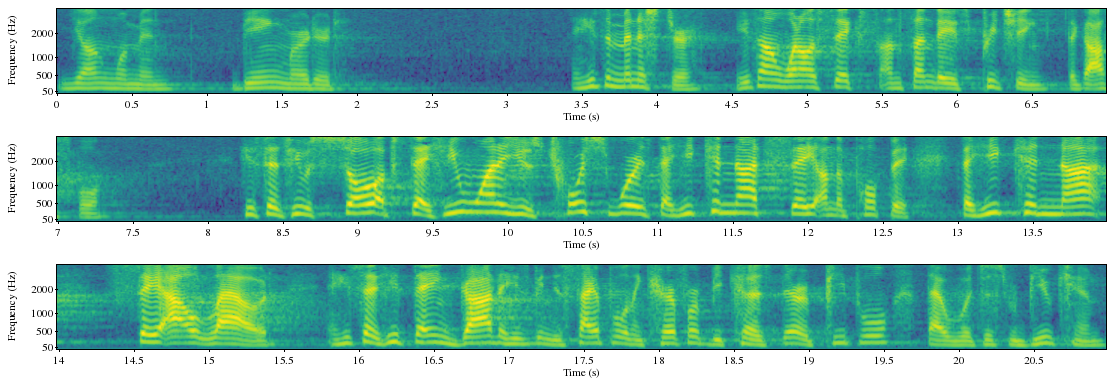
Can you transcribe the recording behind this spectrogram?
young woman being murdered. And he's a minister. He's on 106 on Sundays preaching the gospel. He says he was so upset. He wanted to use choice words that he could not say on the pulpit, that he could not say out loud. And he said he thanked God that he's being discipled and cared for because there are people that would just rebuke him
